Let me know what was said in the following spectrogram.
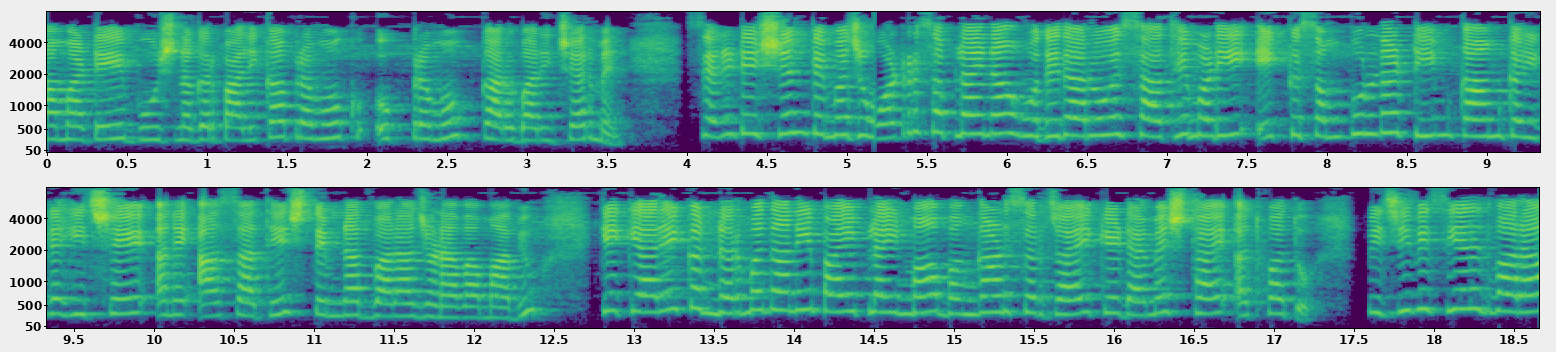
આ માટે ભુજ નગરપાલિકા પ્રમુખ, ઉપપ્રમુખ, કારોબારી ચેરમેન સેનિટેશન તેમજ વોટર સપ્લાયના હોદ્દેદારો સાથે મળી એક સંપૂર્ણ ટીમ કામ કરી રહી છે અને આ સાથે જ તેમના દ્વારા જણાવવામાં આવ્યું કે ક્યારેક નર્મદાની પાઇપલાઇનમાં ભંગાણ સર્જાય કે ડેમેજ થાય અથવા તો પીજીવીસીએલ દ્વારા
